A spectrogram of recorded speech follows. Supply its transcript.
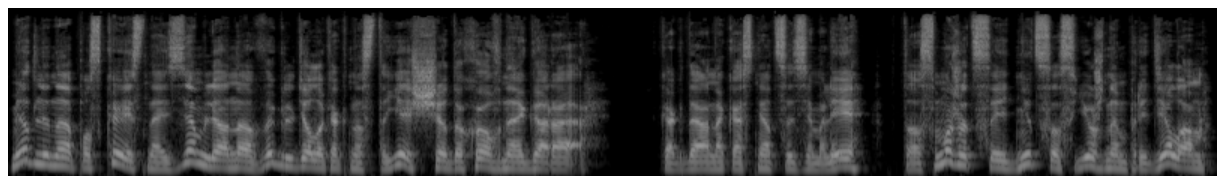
Медленно опускаясь на землю, она выглядела как настоящая духовная гора. Когда она коснется земли, то сможет соединиться с южным пределом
